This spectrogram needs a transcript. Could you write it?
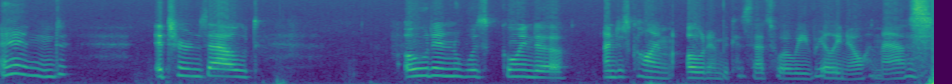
and it turns out Odin was going to I'm just calling him Odin because that's what we really know him as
